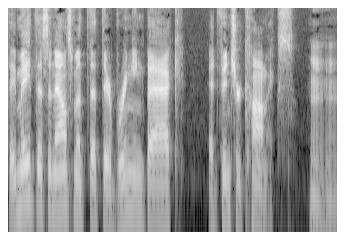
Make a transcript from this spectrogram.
they made this announcement that they're bringing back Adventure Comics? Mm-hmm.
